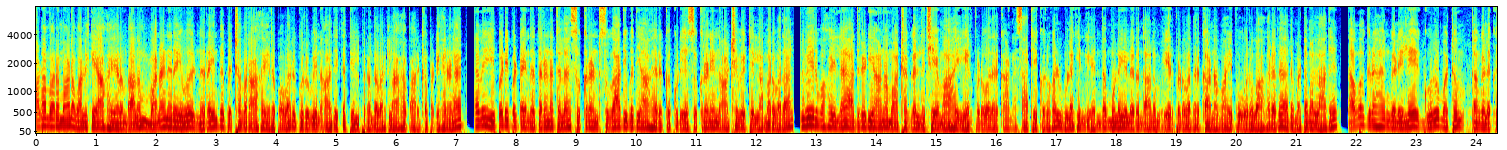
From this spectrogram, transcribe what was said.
ஆடம்பரமான வாழ்க்கையாக இருந்தாலும் மனநிறைவு நிறைந்து பெற்றவராக இருப்பவர் குருவின் ஆதிக்கத்தில் பிறந்தவர்களாக பார்க்கப்படுகின்றனர். எனவே இப்படிப்பட்ட இந்த தருணத்துல சுக்கிரன் சுகாதிபதியாக இருக்கக்கூடிய சுக்கிரனின் ஆட்சி வீட்டில் அமர்வதால் பல்வேறு வகையில அதிரடியான மாற்றங்கள் நிச்சயமாக ஏற்படுவதற்கான சாத்தியக்கூறுகள் உலகின் எந்த மூலையில் இருந்தாலும் ஏற்படுவதற்கான வாய்ப்பு உருவாகிறது. அது மட்டுமல்லாது நவ கிரகங்களிலே குரு மட்டும் தங்களுக்கு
